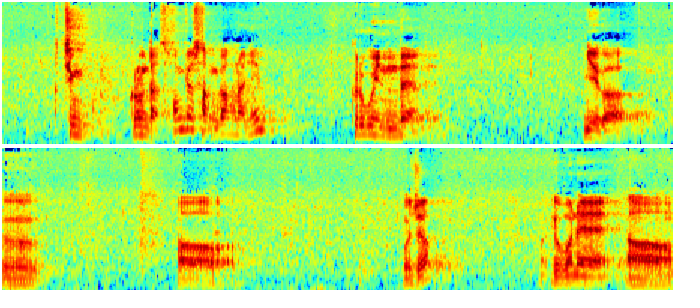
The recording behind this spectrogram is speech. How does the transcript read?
지금, 그럼 나 선교사인가, 하나님? 그러고 있는데, 얘가, 그, 어, 뭐죠? 요번에 어,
